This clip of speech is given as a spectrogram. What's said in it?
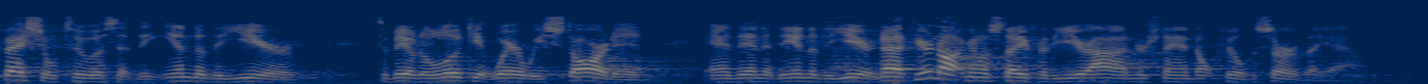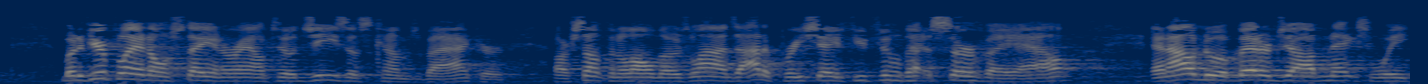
special to us at the end of the year to be able to look at where we started and then at the end of the year. Now, if you're not going to stay for the year, I understand. Don't fill the survey out. But if you're planning on staying around till Jesus comes back or, or something along those lines, I'd appreciate if you'd fill that survey out. And I'll do a better job next week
